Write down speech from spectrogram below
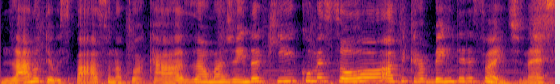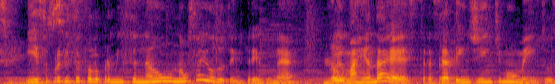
lá no teu espaço, na tua casa, uma agenda que começou a ficar bem interessante, né? Sim, Isso porque sim. você falou pra mim que você não, não saiu do teu emprego, né? Não. Foi uma renda extra. Você É. atendia em que momentos?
